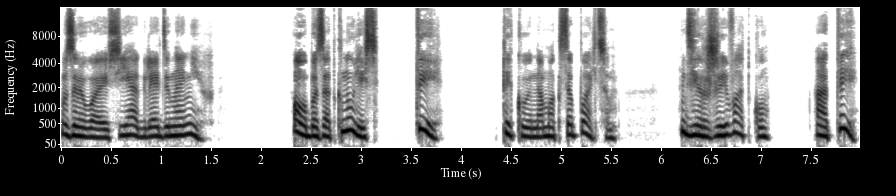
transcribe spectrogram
Взрываюсь я, глядя на них. Оба заткнулись. «Ты!» Тыкаю на Макса пальцем. «Держи ватку!» «А ты?»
